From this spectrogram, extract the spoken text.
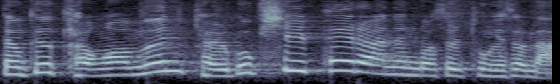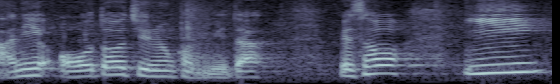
그다음 그 경험은 결국 실패라는 것을 통해서 많이 얻어지는 겁니다. 그래서 이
